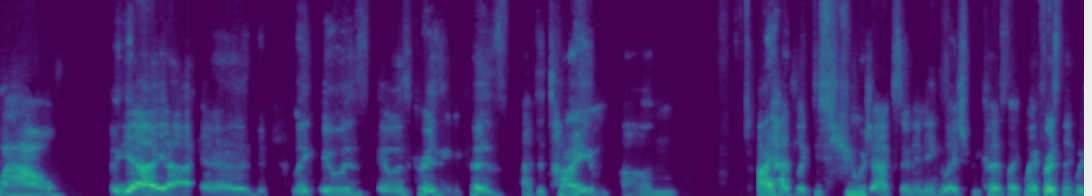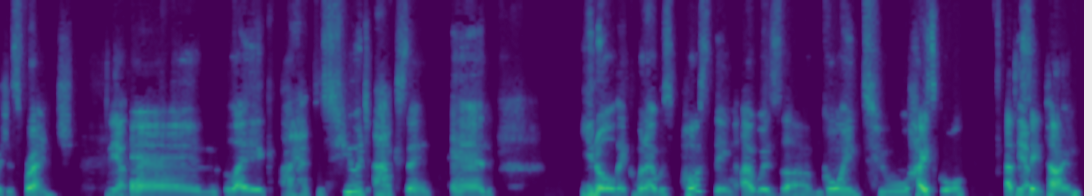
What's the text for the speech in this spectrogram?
wow. Yeah, yeah. And like it was it was crazy because at the time, um, I had like this huge accent in English because like my first language is French Yeah. and like I had this huge accent and you know like when I was posting I was um, going to high school at the Yep. same time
